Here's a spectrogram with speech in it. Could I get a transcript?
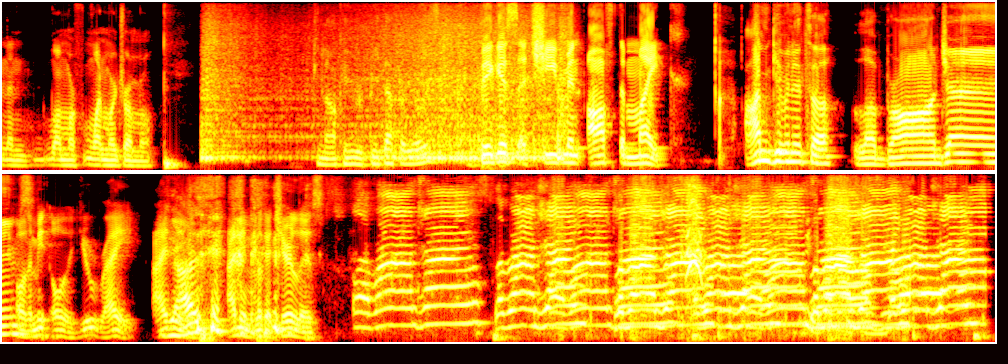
And then one more one more drum roll. Now, can you repeat that for yours? Biggest achievement off the mic. I'm giving it to LeBron James. Oh, let me. Oh, you're right. I Yeah, didn't. I- I didn't even look at your list. LeBron James, LeBron James, LeBron James, LeBron James, LeBron James, LeBron James.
